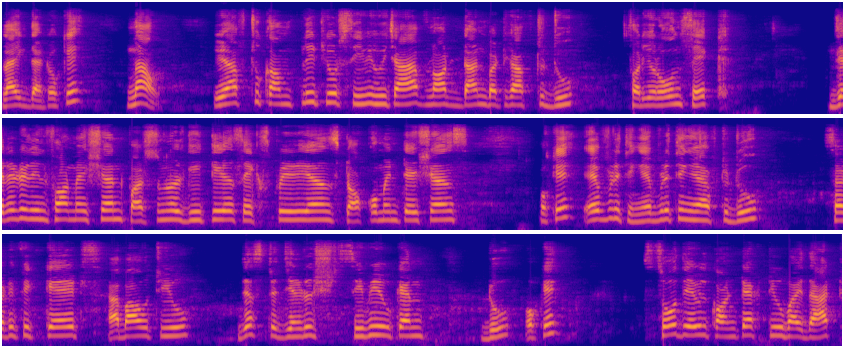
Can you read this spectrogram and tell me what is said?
like that okay? Now you have to complete your cv which i have not done but you have to do for your own sake. General information personal details experience documentations okay? Everything everything you have to do. Certificates about you. Just a general cv you can do okay? So they will contact you by that.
